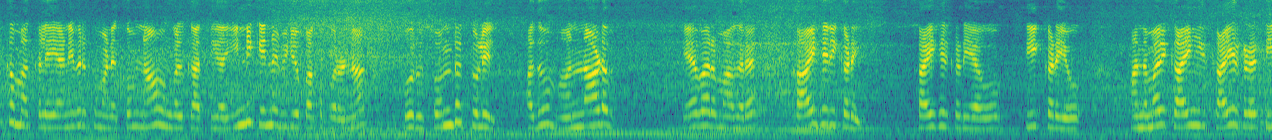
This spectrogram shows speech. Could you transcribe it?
வணக்கம் மக்களே அனைவருக்கும் வணக்கம். நான் உங்கள் கார்த்திகா. இன்றைக்கி என்ன வீடியோ பார்க்க போகிறேன்னா ஒரு சொந்த தொழில் அதுவும் அன்னாடம் வியாபாரமாகிற காய்கறி கடை. காய்கறி கடையாவோ டீ கடையோ அந்த மாதிரி காய்கறி காய்கறி கடை டீ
